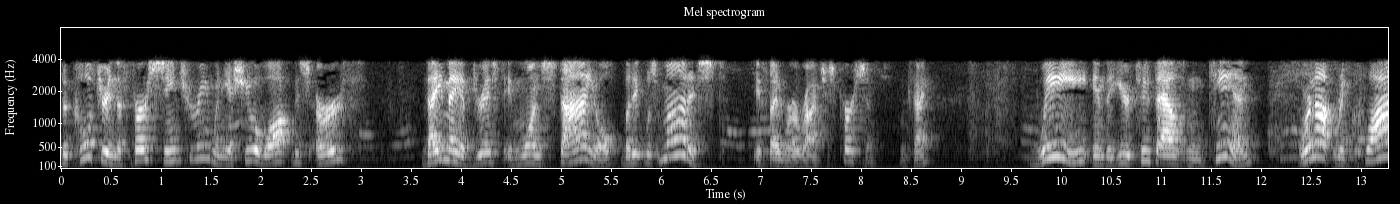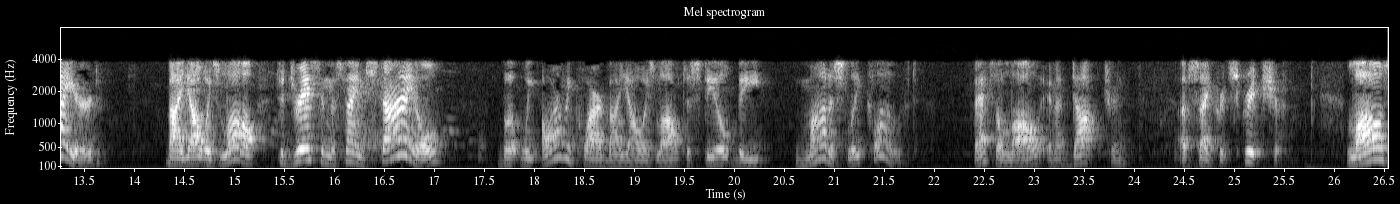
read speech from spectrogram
the culture in the first century, when Yeshua walked this earth, they may have dressed in one style, but it was modest if they were a righteous person. Okay? We, in the year 2010, we're not required by Yahweh's law to dress in the same style, but we are required by Yahweh's law to still be modestly clothed. That's a law and a doctrine of sacred scripture. Laws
